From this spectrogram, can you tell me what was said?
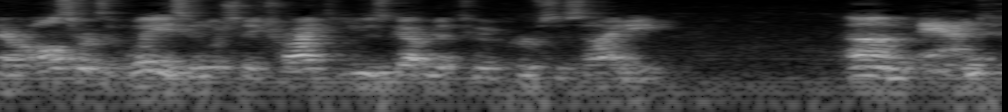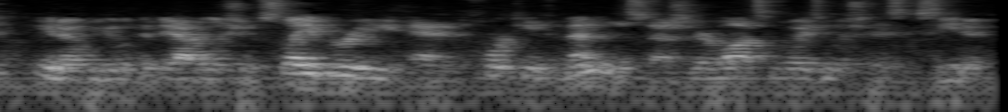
There are all sorts of ways in which they tried to use government to improve society. Um, and, you know, when you look at the abolition of slavery and the 14th Amendment and such, there are lots of ways in which they succeeded.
